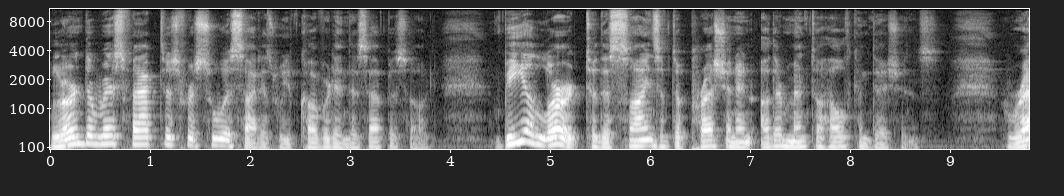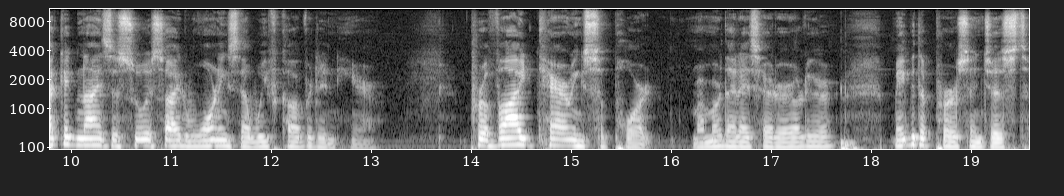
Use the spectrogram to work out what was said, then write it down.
learn the risk factors for suicide as we've covered in this episode. Be alert to the signs of depression and other mental health conditions. Recognize the suicide warnings that we've covered in here. Provide caring support. Remember that I said earlier? Maybe the person just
